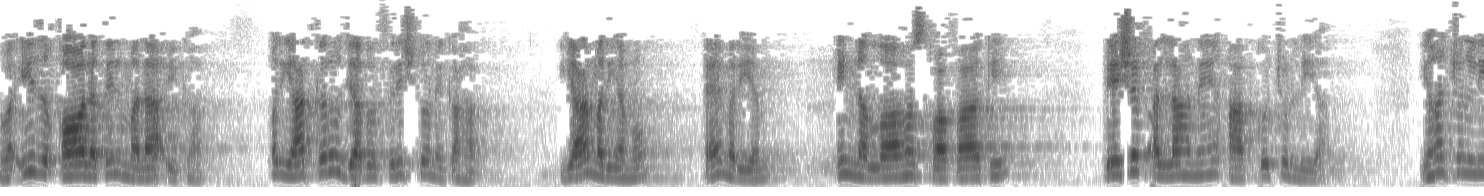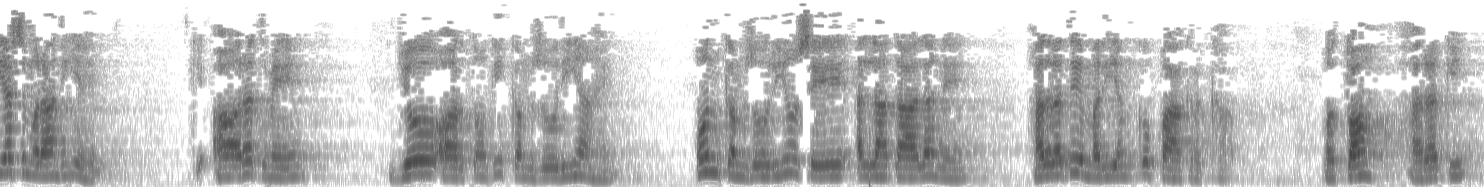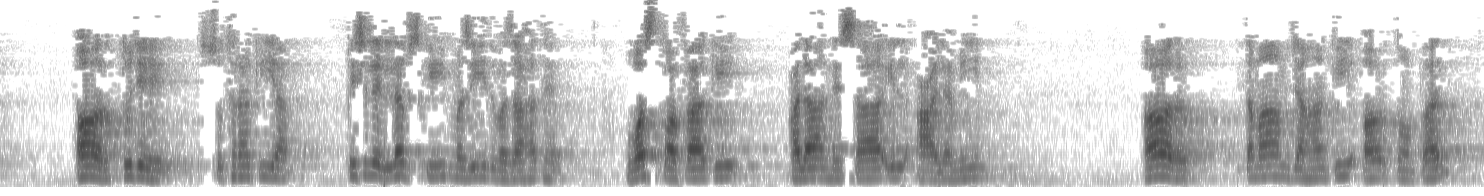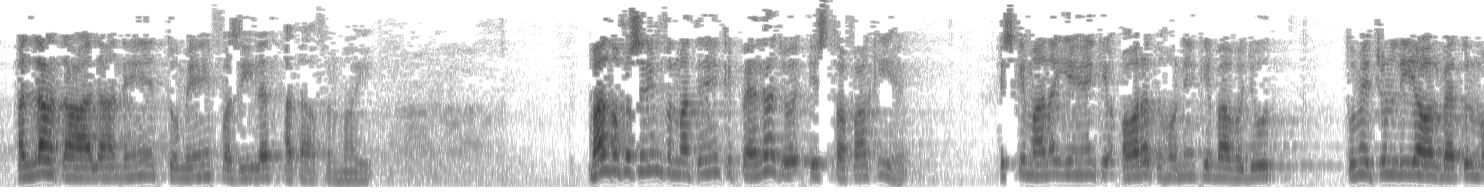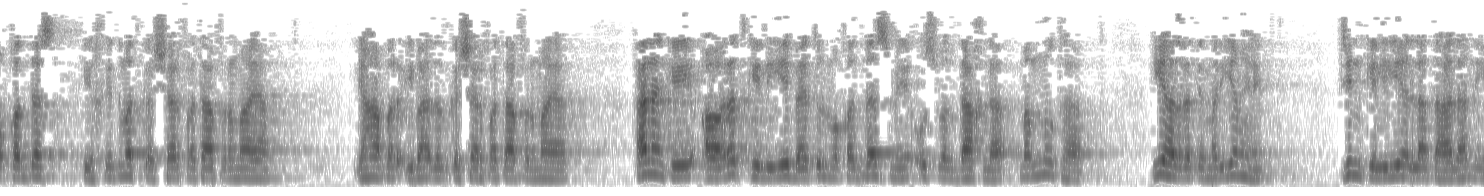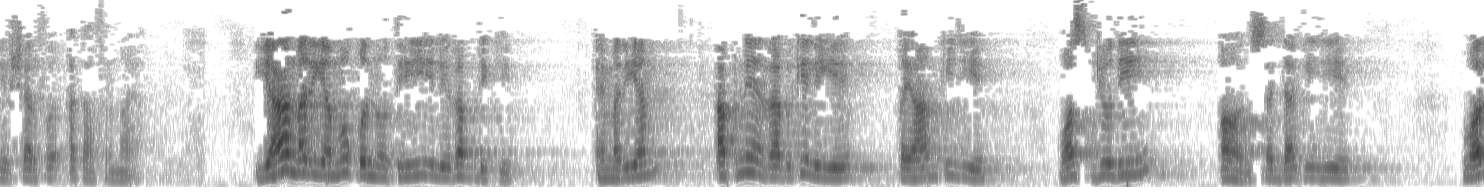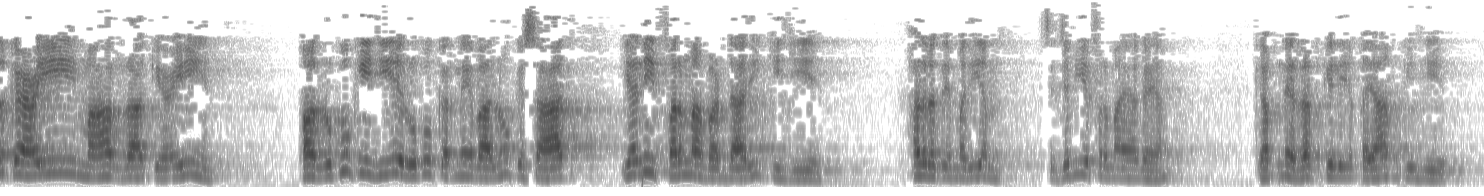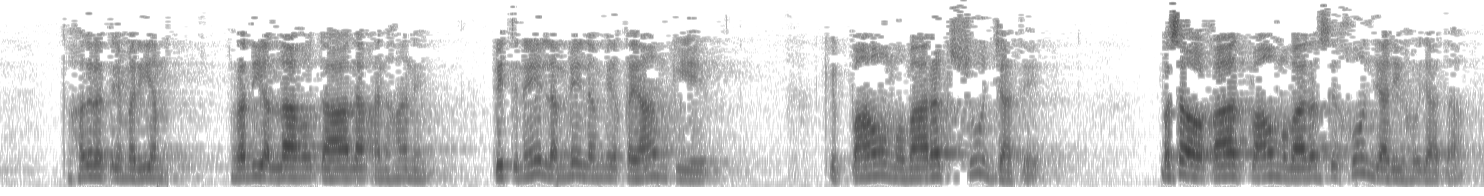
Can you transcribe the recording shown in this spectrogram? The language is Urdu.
وہ عز قولت الملائکہ اور یاد کرو جب فرشتوں نے کہا، یا مریم، اے مریم، ان اللہ صفا کی بے شک اللہ نے آپ کو چن لیا۔ یہاں چن لیا سے مراد یہ ہے کہ عورت میں جو عورتوں کی کمزوریاں ہیں، ان کمزوریوں سے اللہ تعالی نے حضرت مریم کو پاک رکھا۔ اور تو ہر کی اور تجھے ستھرا کیا۔ پچھلے لفظ کی مزید وضاحت ہے۔ وسطفا کی اللہ نساء عالمین اور تمام جہاں کی عورتوں پر اللہ تعالی نے تمہیں فضیلت عطا فرمائی۔ بعض مفسرین فرماتے ہیں کہ پہلا جو استفا کی ہے، اس کے معنی یہ ہے کہ عورت ہونے کے باوجود تمہیں چن لیا اور بیت المقدس کی خدمت کا شرف عطا فرمایا، یہاں پر عبادت کا شرف عطا فرمایا۔ حالانکہ عورت کے لیے بیت المقدس میں اس وقت داخلہ ممنوع تھا۔ یہ حضرت مریم ہیں، جن کے لیے اللہ تعالی نے یہ شرف عطا فرمایا۔ یا مریم کو نوتی رب کی اے مریم، اپنے رب کے لیے قیام کیجیے وسجودی اور سجدہ کیجیے۔ ورکعی مار راکعین اور رکو کیجیے رکو کرنے والوں کے ساتھ یعنی فرما برداری کیجیے حضرت مریم سے جب یہ فرمایا گیا کہ اپنے رب کے لیے قیام کیجیے تو حضرت مریم رضی اللہ تعالی عنہا نے اتنے لمبے لمبے قیام کیے کہ پاؤں مبارک سوج جاتے۔ بسا اوقات پاؤں مبارک سے خون جاری ہو جاتا۔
